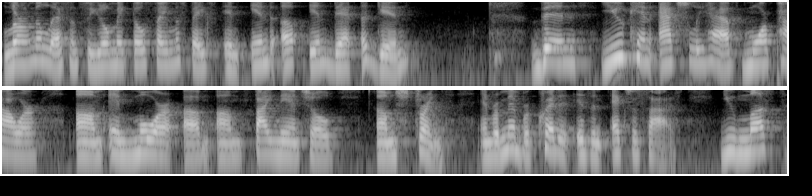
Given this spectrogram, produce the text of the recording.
learn the lesson so you don't make those same mistakes and end up in debt again, then you can actually have more power um, and more um, um, financial um, strength. And remember, credit is an exercise. You must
